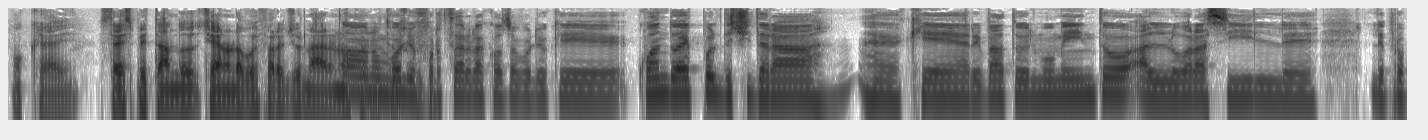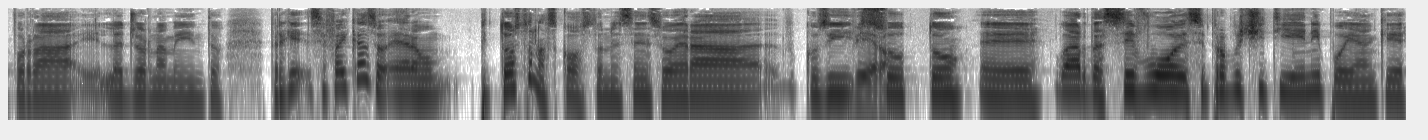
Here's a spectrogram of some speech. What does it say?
Ok, stai aspettando, cioè non la vuoi far aggiornare? Non no, non voglio scusa. forzare la cosa, voglio che quando Apple deciderà eh, che è arrivato il momento, allora sì le, le proporrà l'aggiornamento. Perché se fai caso era un, piuttosto nascosto, nel senso era così Vero. sotto. Eh, guarda, se vuoi, se proprio ci tieni, puoi anche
